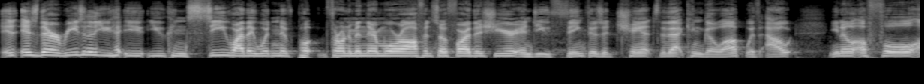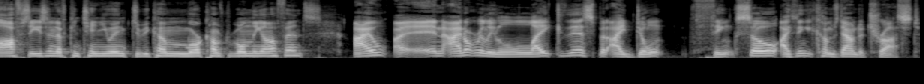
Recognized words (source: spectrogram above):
is, there a reason that you, you you can see why they wouldn't have put, thrown him in there more often so far this year? And do you think there's a chance that that can go up without you know a full off season of continuing to become more comfortable in the offense? I, I and I don't really like this, but I don't think so. I think it comes down to trust.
